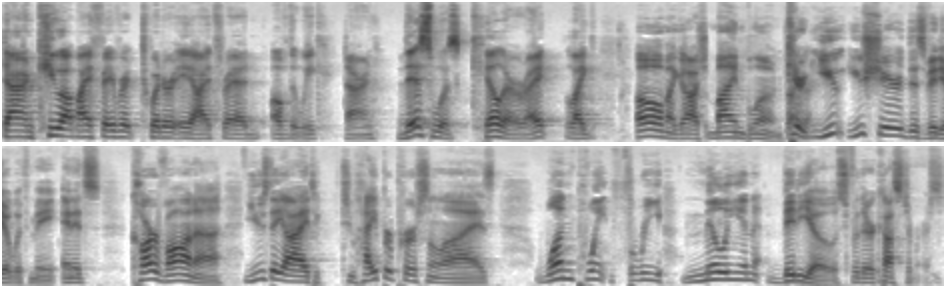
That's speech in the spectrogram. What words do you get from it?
Darren, cue up my favorite Twitter AI thread of the week. Darren, this was killer, right? Like, oh my gosh, mind blown. Here, you you shared this video with me, and it's Carvana used AI to to hyper personalize 1.3 million videos for their customers.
